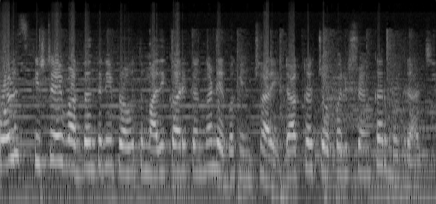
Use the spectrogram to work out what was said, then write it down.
పోలీస్ కిష్టయ్య వర్ధంతిని ప్రభుత్వం అధికారికంగా నిర్వహించాలి. డాక్టర్ చోపరి శంకర్ ముద్రాజీ.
